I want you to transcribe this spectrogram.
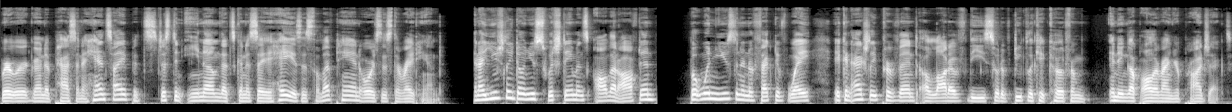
where we're going to pass in a hand type. It's just an enum that's going to say, hey, is this the left hand or is this the right hand? And I usually don't use switch statements all that often, but when used in an effective way, it can actually prevent a lot of the sort of duplicate code from ending up all around your project.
